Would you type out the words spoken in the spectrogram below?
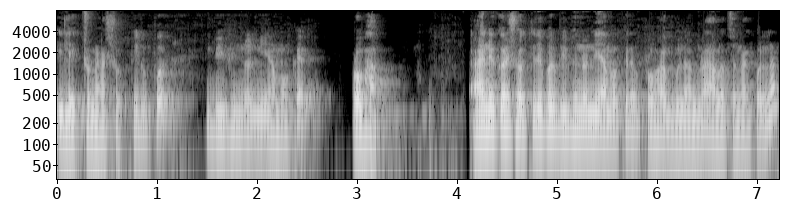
ইলেকট্রন আসক্তির উপর বিভিন্ন নিয়ামকের প্রভাব। আয়নীকরণ শক্তির উপর বিভিন্ন নিয়ামকের প্রভাবগুলো আমরা আলোচনা করলাম।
